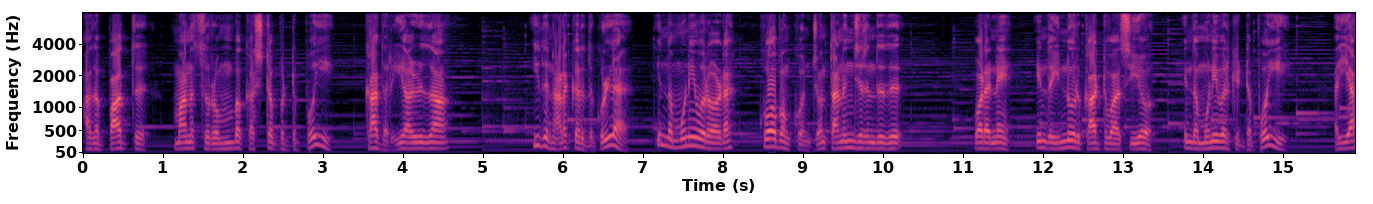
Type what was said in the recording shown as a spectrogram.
அதை பார்த்து மனசு ரொம்ப கஷ்டப்பட்டு போய் கதறி அழுதான். இது நடக்கிறதுக்குள்ள இந்த முனிவரோட கோபம் கொஞ்சம் தணிஞ்சிருந்தது. உடனே இந்த இன்னொரு காட்டுவாசியோ இந்த முனிவர்கிட்ட போய் ஐயா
